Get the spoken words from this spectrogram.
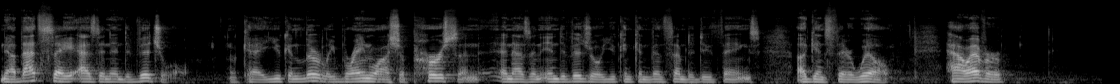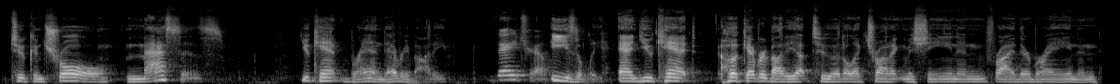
Now, that's say as an individual. Okay, you can literally brainwash a person, and as an individual, you can convince them to do things against their will. However, to control masses, you can't brand everybody Very true. easily. And you can't hook everybody up to an electronic machine and fry their brain and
